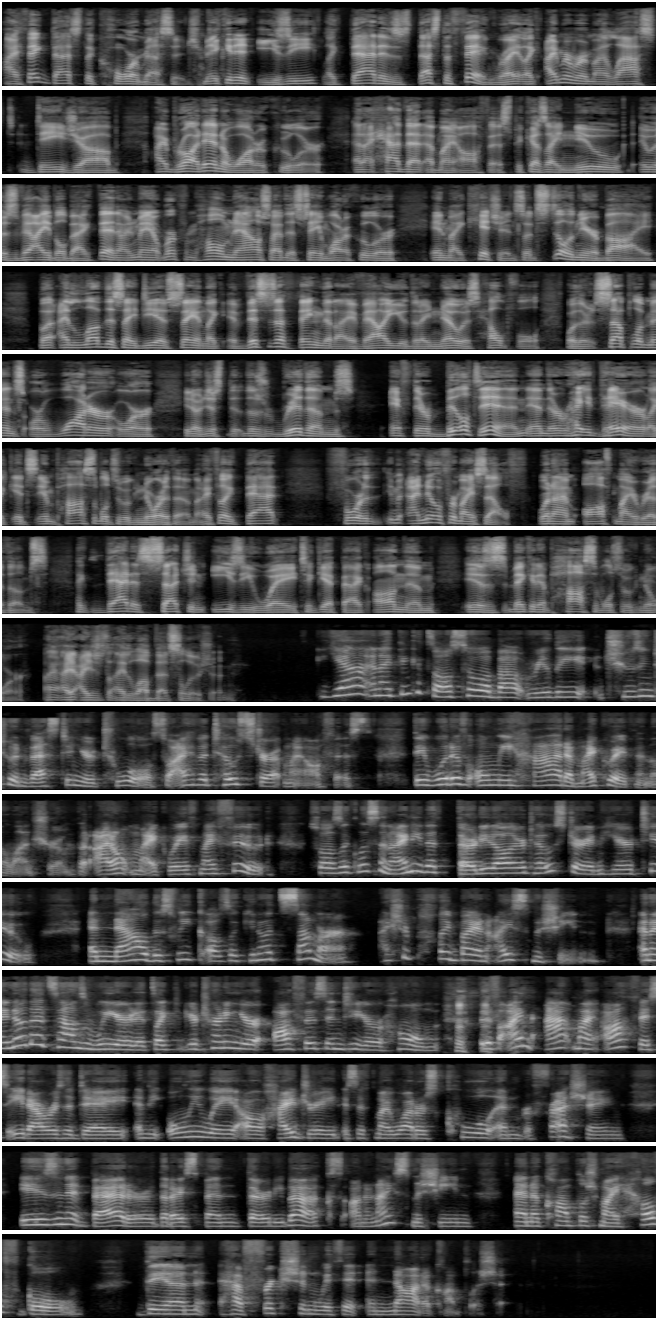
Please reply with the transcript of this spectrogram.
I think that's the core message, making it easy. Like that is that's the thing, right? Like I remember in my last day job, I brought in a water cooler and I had that at my office because I knew it was valuable back then. I mean, I work from home now, so I have the same water cooler in my kitchen, so it's still nearby. But I love this idea of saying like if this is a thing that I value that I know is helpful, whether it's supplements or water or you know just th- those rhythms, if they're built in and they're right there, like it's impossible to ignore them. And I feel like that for I know for myself when I'm off my rhythms, like that is such an easy way to get back on them is make it impossible to ignore. I, I just I love that solution. Yeah, and I think it's also about really choosing to invest in your tool. So I have a toaster at my office. They would have only had a microwave in the lunchroom, but I don't microwave my food. So I was like, listen, I need a $30 toaster in here too. And now this week, I was like, you know, it's summer. I should probably buy an ice machine. And I know that sounds weird. It's like you're turning your office into your home. But if I'm at my office eight hours a day and the only way I'll hydrate is if my water's cool and refreshing, isn't it better that I spend 30 bucks on an ice machine and accomplish my health goal than have friction with it and not accomplish it?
